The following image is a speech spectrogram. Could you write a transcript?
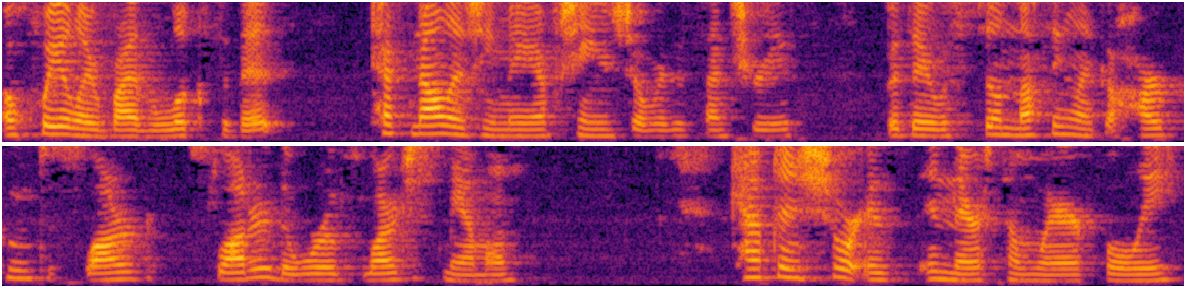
A whaler by the looks of it. Technology may have changed over the centuries, but there was still nothing like a harpoon to slaughter, slaughter the world's largest mammal. Captain Short is in there somewhere, Foaly.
